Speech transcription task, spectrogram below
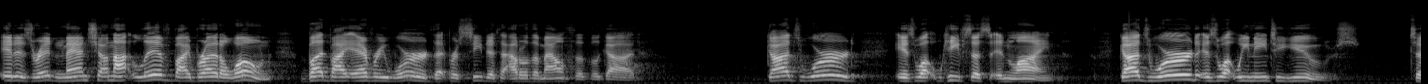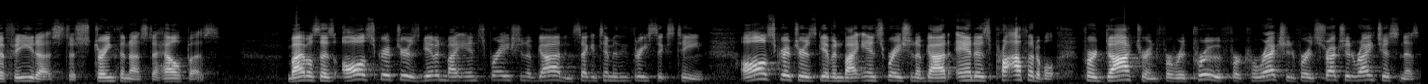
It is written, Man shall not live by bread alone, but by every word that proceedeth out of the mouth of the God. God's word is what keeps us in line. God's word is what we need to use to feed us, to strengthen us, to help us. Bible says all scripture is given by inspiration of God in 2 Timothy 3:16. All scripture is given by inspiration of God and is profitable for doctrine, for reproof, for correction, for instruction in righteousness.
